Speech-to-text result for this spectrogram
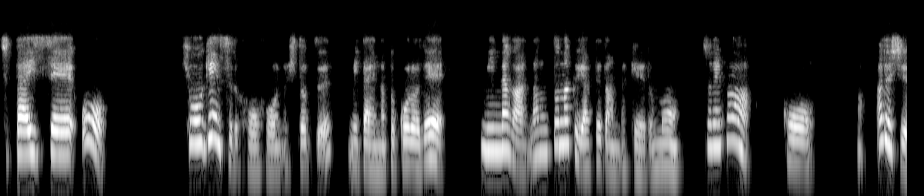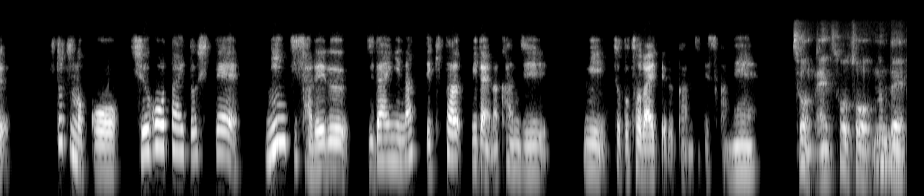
主体性を表現する方法の一つみたいなところで、みんながなんとなくやってたんだけれども、それが、こう、あある種、一つのこう、集合体として認知される時代になってきたみたいな感じにちょっと捉えてる感じですかね。そうね、そうそう。なん。うんで、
